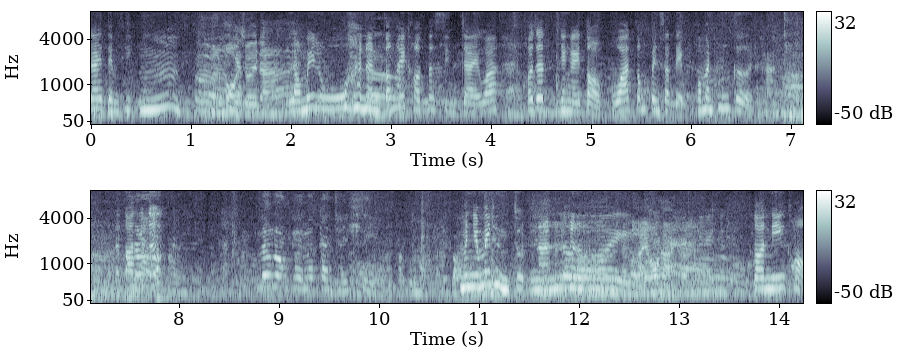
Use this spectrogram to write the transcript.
ได้เต็มที่อืมคุณหมอช่วยได้เราไม่รู้อันนั้นต้องให้เขาตัดสินใจว่าเขาจะยังไงต่อเพราะว่าต้องเป็นสเต็ปเพราะมันเพิ่งเกิดค่ะ แต่ตอนนี้ก็เรื่องร้องเพลงเรื่องการใช้เสียงครับคุณหมอได้บอกมันยังไม่ถึงจุดนั้นเลยน้อยเขาหายกันตอนนี้ขอ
